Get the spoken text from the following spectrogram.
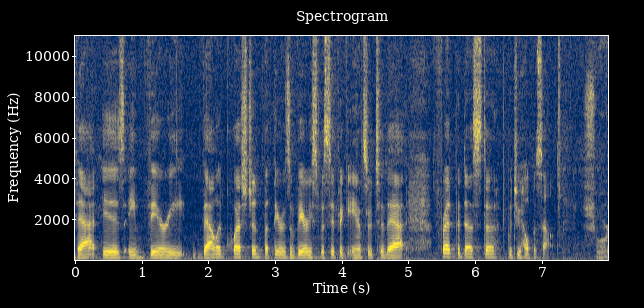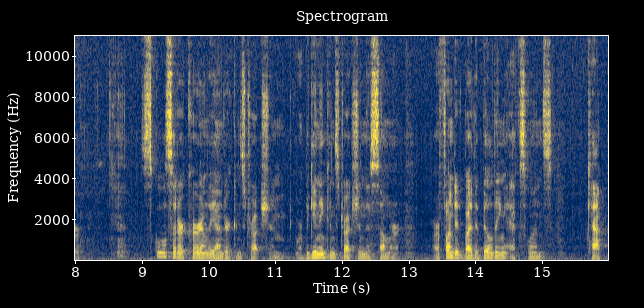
That is a very valid question, but there is a very specific answer to that. Fred Podesta, would you help us out? Sure. Schools that are currently under construction or beginning construction this summer are funded by the Building Excellence Cap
